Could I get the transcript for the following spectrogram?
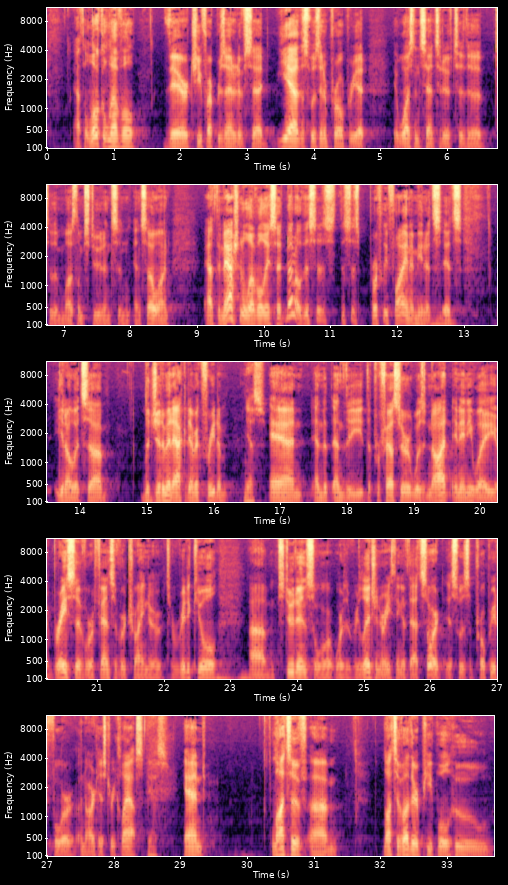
At the local level, their chief representative said, yeah, this was inappropriate. It wasn't sensitive to the, to the Muslim students and, and so on. At the national level, they said, no, no, this is, this is perfectly fine. I mean, it's, it's, you know, it's um, legitimate academic freedom. Yes. And, and, the, and the, the professor was not in any way abrasive or offensive or trying to, to ridicule um, students or, or the religion or anything of that sort. This was appropriate for an art history class. Yes. And lots of, um, lots of other people who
